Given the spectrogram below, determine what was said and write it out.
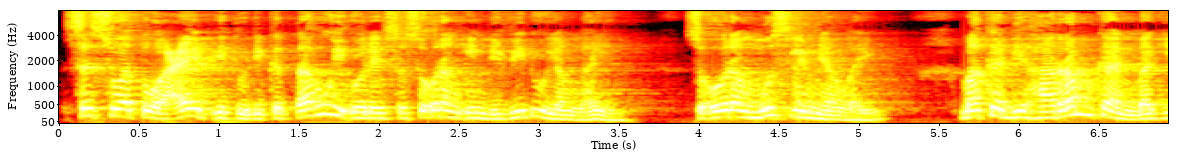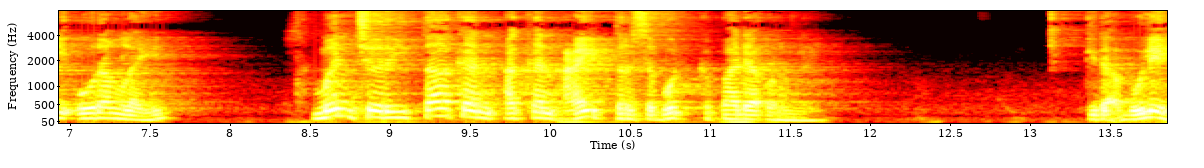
sesuatu aib itu diketahui oleh seseorang individu yang lain, seorang muslim yang lain, maka diharamkan bagi orang lain menceritakan akan aib tersebut kepada orang lain. Tidak boleh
